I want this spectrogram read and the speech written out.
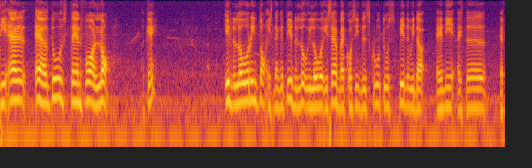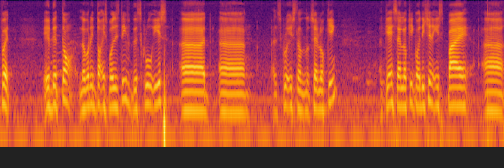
TLL tu stand for lock okey If the lowering torque is negative, the load will lower itself by causing the screw to spin without any external effort. If the torque lowering torque is positive, the screw is uh uh screw is self locking. Okay, self locking condition is by uh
